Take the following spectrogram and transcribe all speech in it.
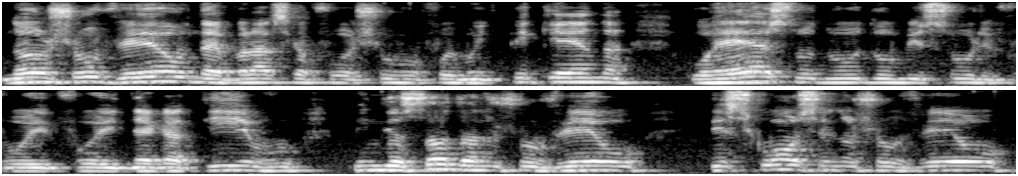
não choveu, Nebraska foi, a chuva foi muito pequena, o resto do, do Missouri foi, foi negativo, Minnesota não choveu, Wisconsin não choveu,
